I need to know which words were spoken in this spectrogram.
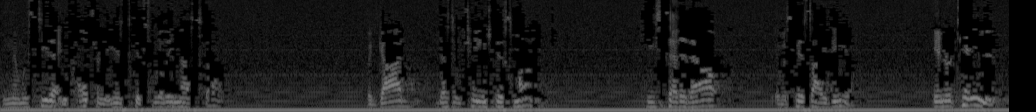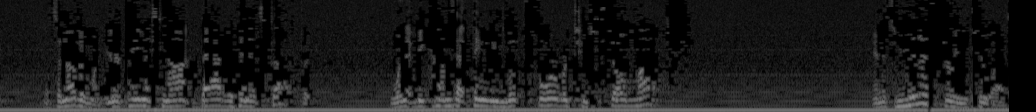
And then we see that in culture, and it gets really messed up. But God doesn't change His mind. He set it out, it was His idea. Entertainment, that's another one. Entertainment's not bad within itself, but when it becomes that thing we look forward to so much, and it's ministering to us,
